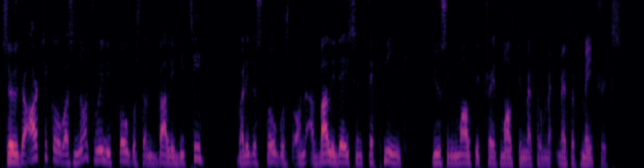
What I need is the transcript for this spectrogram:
So the article was not really focused on validity but it was focused on a validation technique using multi-trait multi-method matrix,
